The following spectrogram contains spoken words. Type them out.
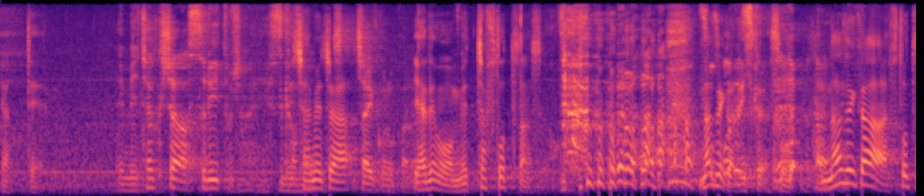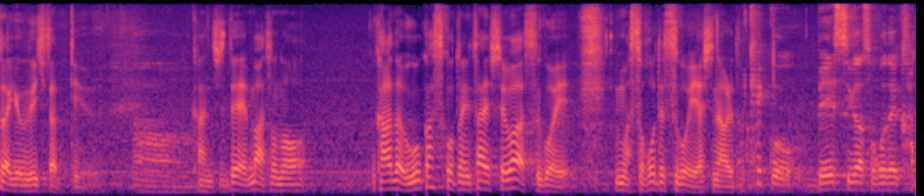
やって。ーえめちゃくちゃアスリートじゃないですかめちゃめちゃちっちゃい頃から。いやでもめっちゃ太ってたんですよ。なぜかできた。そう、なぜか太ってたけどできたっていうあ感じでまあその体を動かすことに対してはすごい、まあ、そこですごい養われたー結構ベースがそこでか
